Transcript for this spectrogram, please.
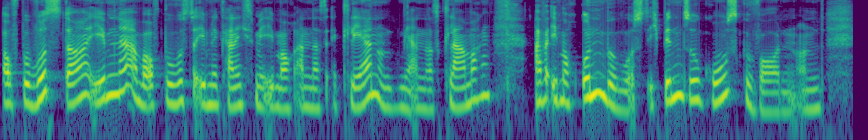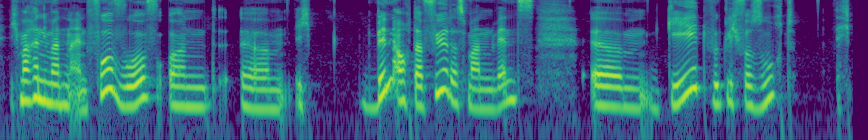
auf bewusster Ebene, aber auf bewusster Ebene kann ich es mir eben auch anders erklären und mir anders klar machen, aber eben auch unbewusst. Ich bin so groß geworden und ich mache niemandem einen Vorwurf und ähm, ich bin auch dafür, dass man, wenn es ähm, geht, wirklich versucht, ich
